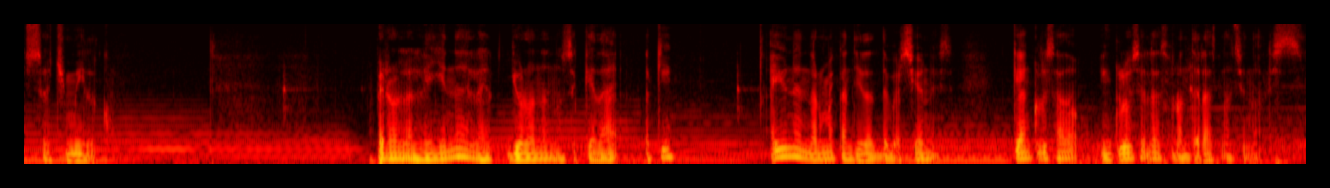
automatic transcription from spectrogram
Xochimilco. Pero la leyenda de la Llorona no se queda aquí. Hay una enorme cantidad de versiones que han cruzado incluso las fronteras nacionales.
